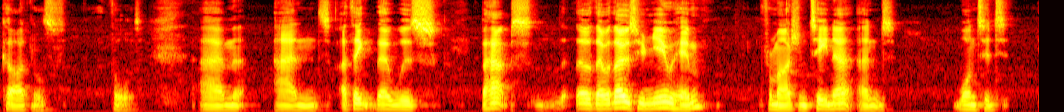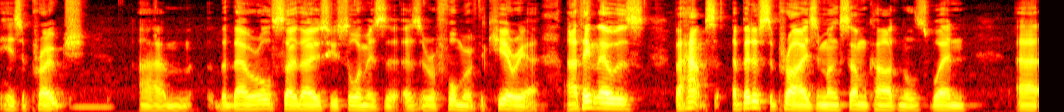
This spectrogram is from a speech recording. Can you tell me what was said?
cardinals thought, um, and I think there was perhaps there were those who knew him from Argentina and wanted his approach. Um, but there were also those who saw him as a, as a reformer of the Curia. And I think there was perhaps a bit of surprise among some cardinals when uh,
